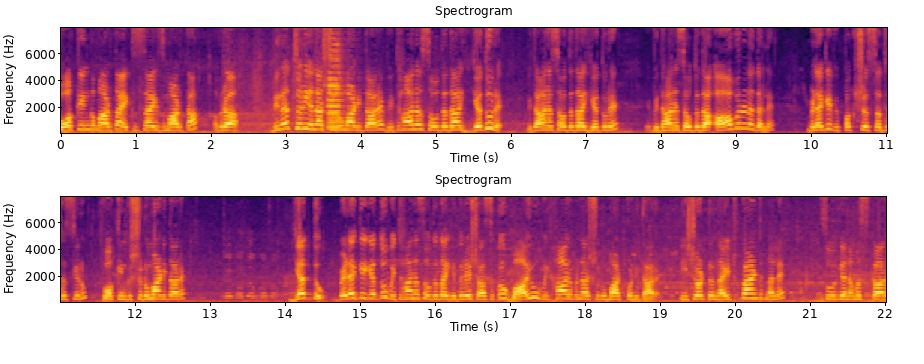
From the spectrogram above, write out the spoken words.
ವಾಕಿಂಗ್ ಮಾಡ್ತಾ ಎಕ್ಸರ್ಸೈಸ್ ಮಾಡ್ತಾ ಅವರ ದಿನಚರಿಯನ್ನ ಶುರು ಮಾಡಿದ್ದಾರೆ. ವಿಧಾನಸೌಧದ ಎದುರೇ ವಿಧಾನಸೌಧದ ಎದುರೇ, ವಿಧಾನಸೌಧದ ಆವರಣದಲ್ಲೇ ಬೆಳಗ್ಗೆ ವಿಪಕ್ಷ ಸದಸ್ಯರು ವಾಕಿಂಗ್ ಶುರು ಮಾಡಿದ್ದಾರೆ. ಎದ್ದು, ಬೆಳಗ್ಗೆ ಎದ್ದು ವಿಧಾನಸೌಧದ ಎದುರೇ ಶಾಸಕರು ವಾಯು ವಿಹಾರವನ್ನ ಶುರು ಮಾಡಿಕೊಂಡಿದ್ದಾರೆ. ಟಿ ಶರ್ಟ್ ನೈಟ್ ಪ್ಯಾಂಟ್ ನಲ್ಲೇ ಸೂರ್ಯ ನಮಸ್ಕಾರ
